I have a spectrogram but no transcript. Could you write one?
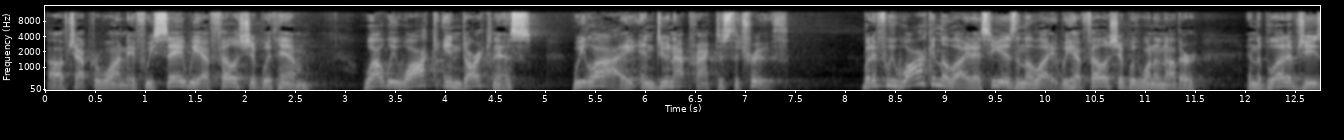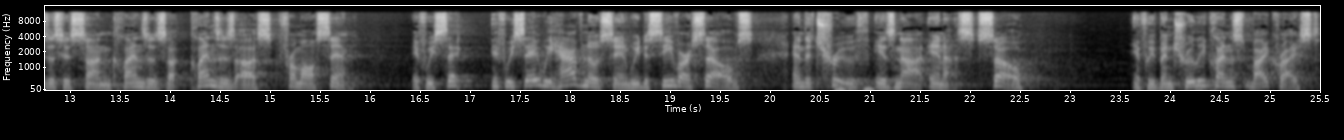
uh, of chapter 1. If we say we have fellowship with him, while we walk in darkness, we lie and do not practice the truth. But if we walk in the light as he is in the light, we have fellowship with one another, and the blood of Jesus, his son, cleanses, uh, cleanses us from all sin. If we, say, if we say we have no sin, we deceive ourselves, and the truth is not in us. So, if we've been truly cleansed by Christ,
